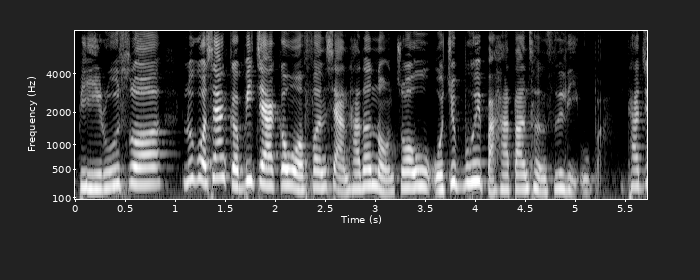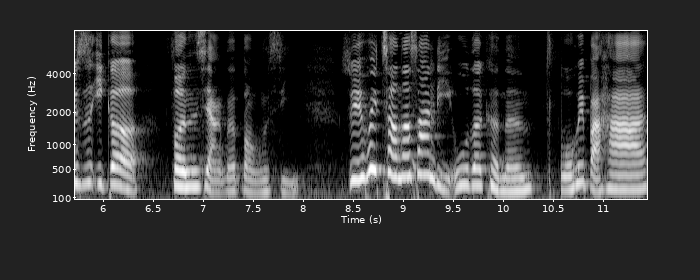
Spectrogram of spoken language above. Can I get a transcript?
比如说，如果像隔壁家跟我分享他的农作物，我就不会把它当成是礼物吧，它就是一个分享的东西，所以会称得上礼物的，可能我会把它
